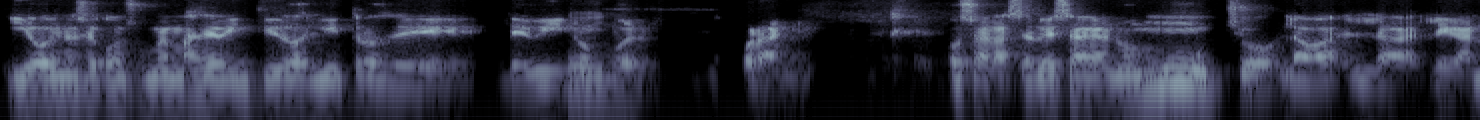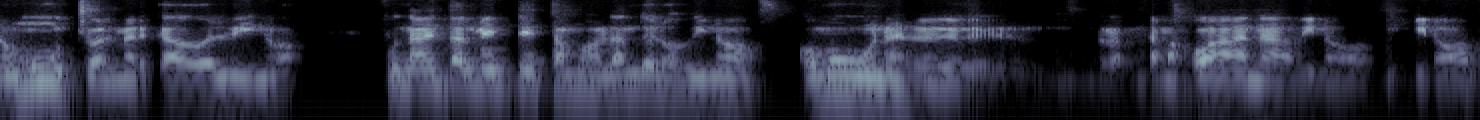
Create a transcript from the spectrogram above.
y hoy no se consumen más de 22 litros de, de vino, De vino. Por, por año. O sea, la cerveza ganó mucho, la- la- le ganó mucho al mercado del vino. Fundamentalmente estamos hablando de los vinos comunes, de Damajuana, vino, vino,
